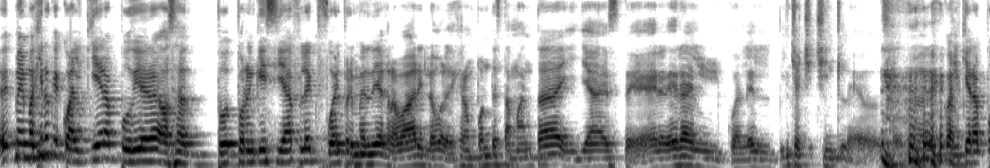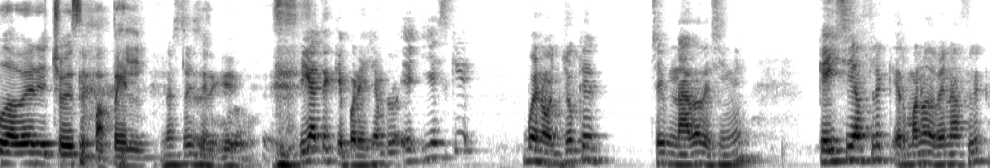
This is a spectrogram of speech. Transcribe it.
eh, me imagino que cualquiera pudiera, o sea, po- ponen Casey Affleck fue el primer día a grabar y luego le dijeron ponte esta manta y ya este, era, el, cual, el pinche chichintle, o sea, cualquiera pudo haber hecho ese papel. No estoy seguro. Fíjate que, por ejemplo, y es que, bueno, yo que sé nada de cine, Casey Affleck, hermano de Ben Affleck,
